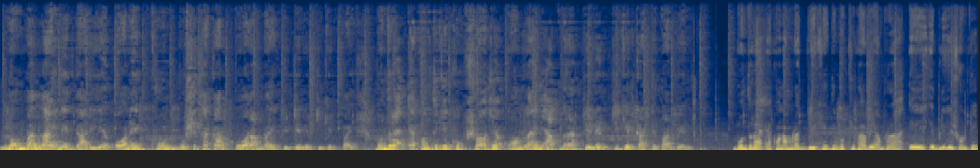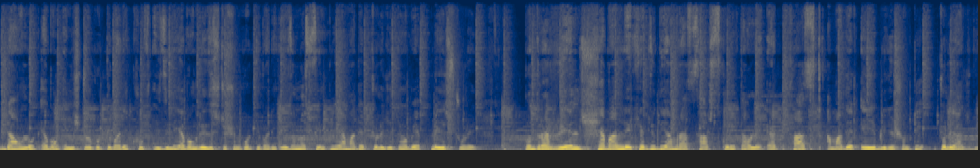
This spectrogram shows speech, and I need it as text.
লম্বা লাইনে দাঁড়িয়ে অনেকক্ষণ বসে থাকার পর আমরা একটি ট্রেনের টিকিট পাই। বন্ধুরা, এখন থেকে খুব সহজে অনলাইনে আপনারা ট্রেনের টিকিট কাটতে পারবেন। বন্ধুরা, এখন আমরা দেখিয়ে দিব কীভাবে আমরা এই অ্যাপ্লিকেশনটি ডাউনলোড এবং ইনস্টল করতে পারি, খুব ইজিলি এবং রেজিস্ট্রেশন করতে পারি। এজন্য সিম্পলি আমাদের চলে যেতে হবে প্লে স্টোরে বন্ধুরা রেল সেবা লেখে যদি আমরা সার্চ করি, তাহলে অ্যাট ফার্স্ট আমাদের এই অ্যাপ্লিকেশনটি চলে আসবে।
